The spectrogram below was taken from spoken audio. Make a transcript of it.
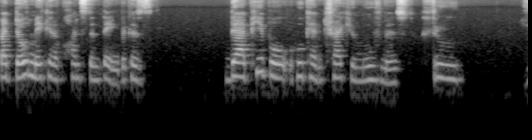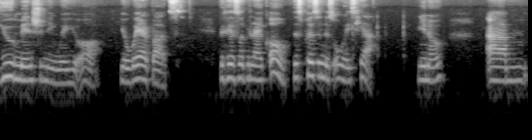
But don't make it a constant thing because there are people who can track your movements through you mentioning where you are, your whereabouts. Because they'll be like, oh, this person is always here, you know? Um,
